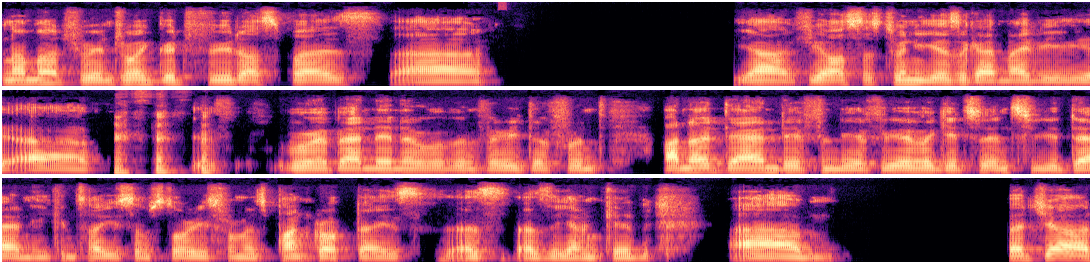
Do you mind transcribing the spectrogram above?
not much. We enjoy good food, I suppose. Yeah, if you asked us 20 years ago, maybe uh, if we were a band then it would have been very different. I know Dan definitely, if you ever get to interview Dan, he can tell you some stories from his punk rock days as as a young kid. Um, but yeah,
